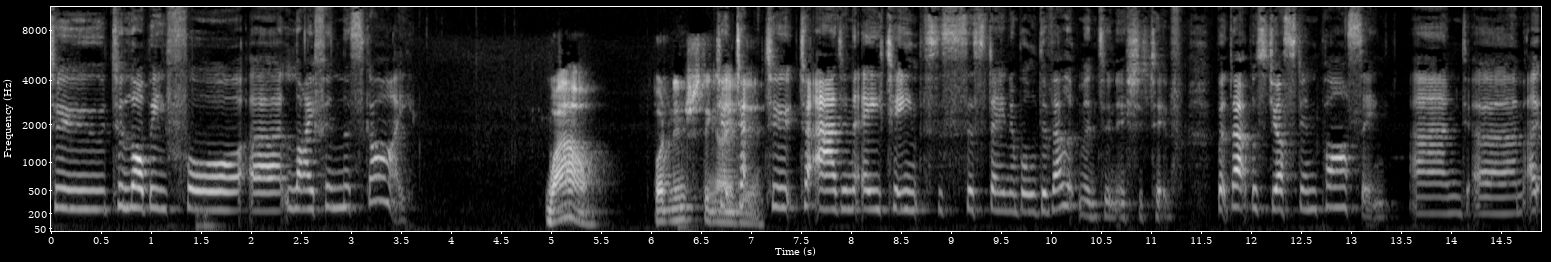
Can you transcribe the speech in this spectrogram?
to, to lobby for uh, life in the sky. Wow. What an interesting to, idea. To, to, to add an 18th Sustainable Development Initiative. But that was just in passing and um, I,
